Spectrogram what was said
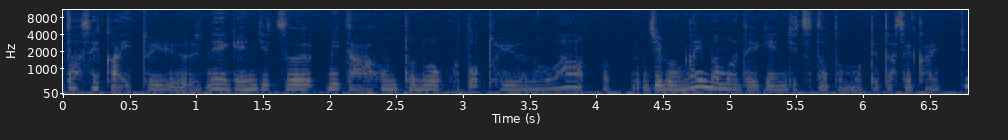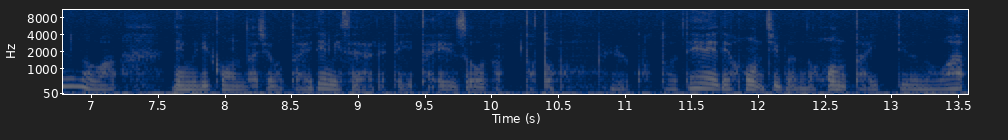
た世界というね現実見た本当のことというのは自分が今まで現実だと思ってた世界っていうのは眠り込んだ状態で見せられていた映像だったということでで本自分の本体っていうのは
